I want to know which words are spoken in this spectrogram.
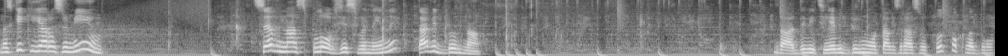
Наскільки я розумію, це в нас плов зі свинини та відбивна. Да, дивіться, я відбивну отак зразу тут покладу.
